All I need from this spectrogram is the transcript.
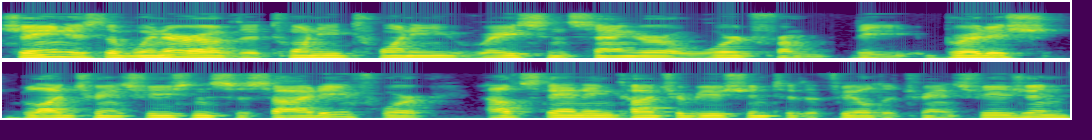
Shane is the winner of the 2020 Race and Sanger Award from the British Blood Transfusion Society for outstanding contribution to the field of transfusion,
